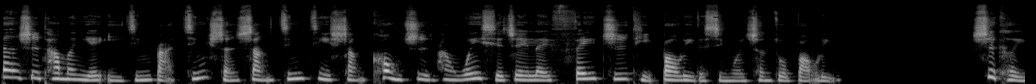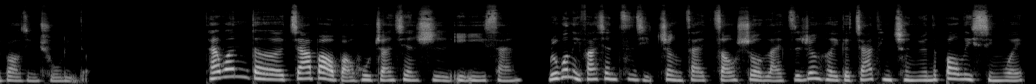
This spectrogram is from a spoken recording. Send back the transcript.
但是他们也已经把精神上、经济上控制和威胁这一类非肢体暴力的行为称作暴力，是可以报警处理的。台湾的家暴保护专线是一一三，如果你发现自己正在遭受来自任何一个家庭成员的暴力行为，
